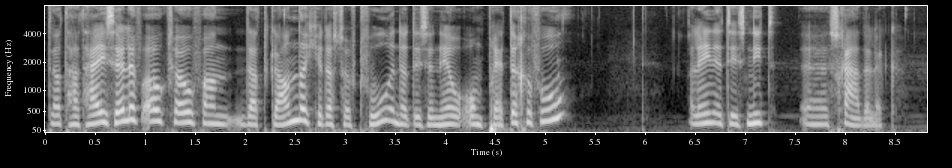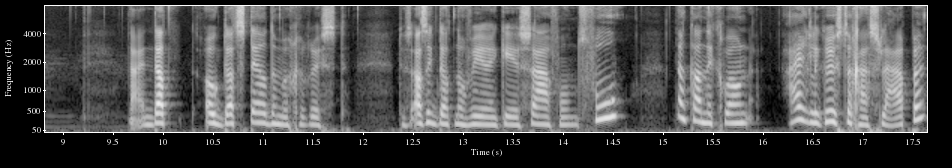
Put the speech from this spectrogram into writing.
dat had hij zelf ook zo van, dat kan, dat je dat zo voelt. En dat is een heel onprettig gevoel. Alleen het is niet uh, schadelijk. Nou, en dat, ook dat stelde me gerust. Dus als ik dat nog weer een keer s'avonds voel, dan kan ik gewoon eigenlijk rustig gaan slapen.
